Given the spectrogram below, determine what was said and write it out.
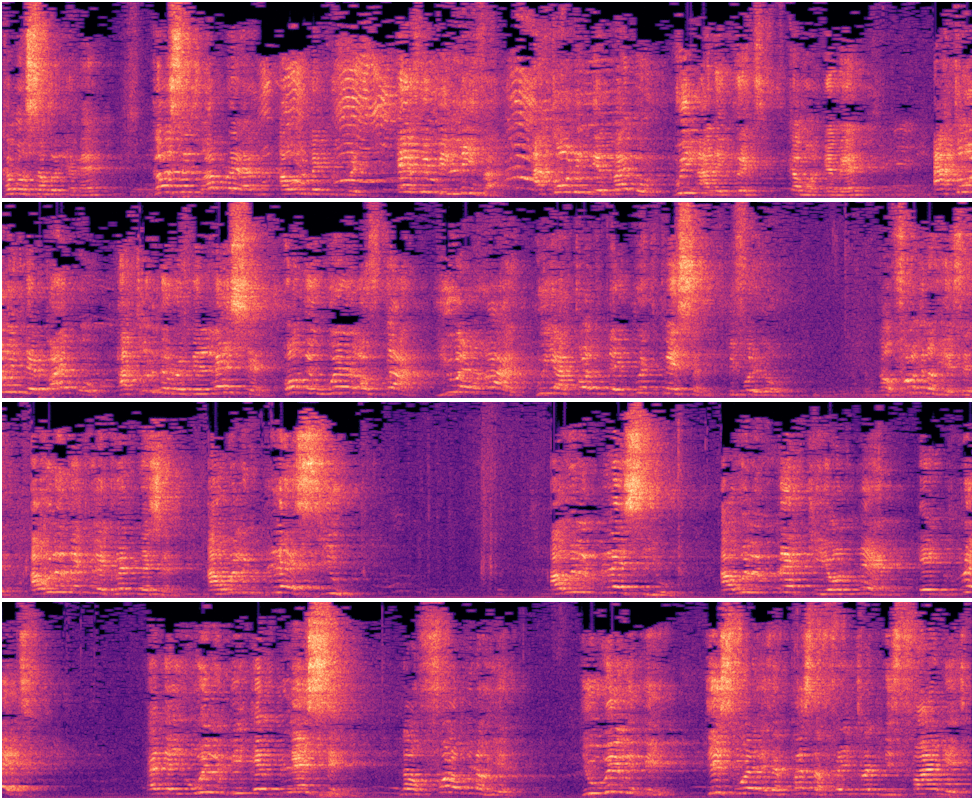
Come on, somebody, amen. God said to Abraham, I will make you great. Every believer, according to the Bible, we are the great. Come on, amen. According to the Bible, according to the revelation of the word of God, you and I, we are called to be a great person before the Lord. Now, follow me here. Say, I will make you a great nation. I will bless you. I will bless you. I will make your name a great and then you will be a blessing. Now follow me now here. You will be. This word is a pastor friend trying to define it.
